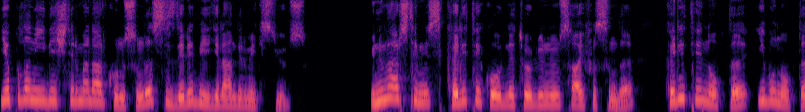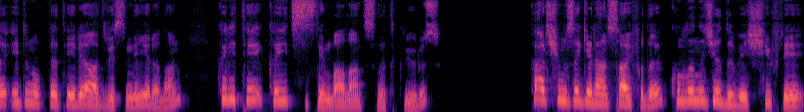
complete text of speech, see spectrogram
yapılan iyileştirmeler konusunda sizleri bilgilendirmek istiyoruz. Üniversitemiz Kalite Koordinatörlüğü'nün sayfasında kalite.ibu.edu.tr adresinde yer alan kalite kayıt sistemi bağlantısına tıklıyoruz. Karşımıza gelen sayfada kullanıcı adı ve şifre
